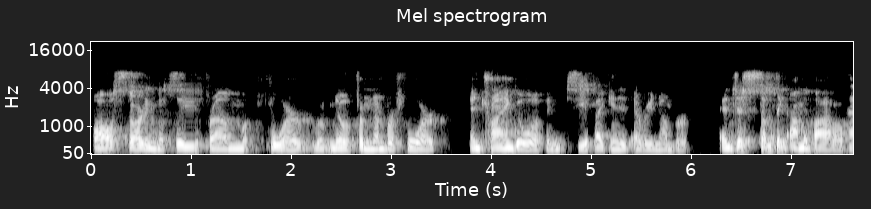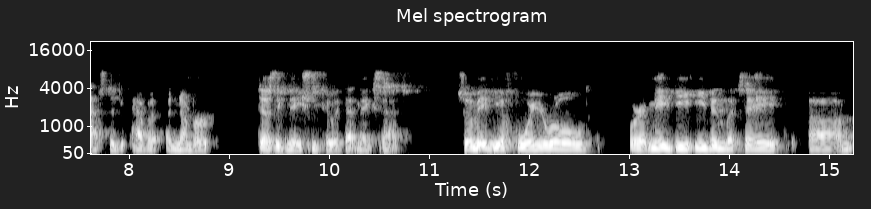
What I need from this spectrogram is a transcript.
all starting let's say from four you know from number four and try and go up and see if i can hit every number. And just something on the bottle has to have a, a number designation to it that makes sense. So it may be a four year old, or it may be even, let's say, um,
